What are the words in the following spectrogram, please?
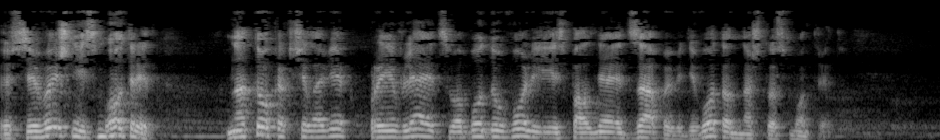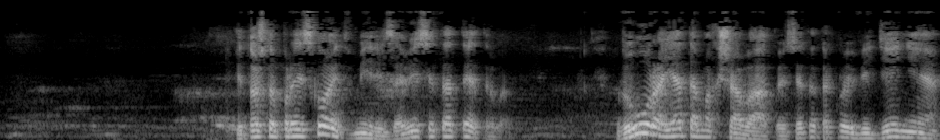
Всевышний смотрит на то, как человек проявляет свободу воли и исполняет заповеди. Вот он на что смотрит. И то, что происходит в мире, зависит от этого. Вура ята махшава, то есть это такое видение,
